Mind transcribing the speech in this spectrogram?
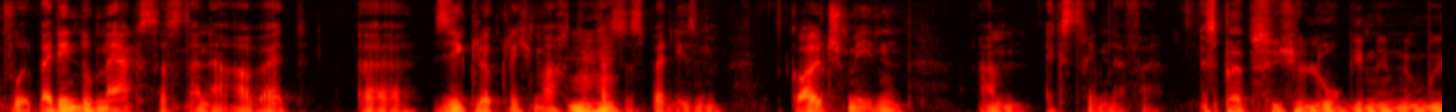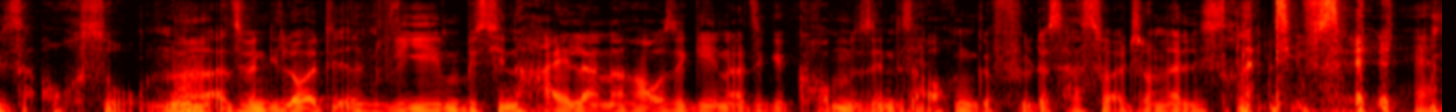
wo, bei denen du merkst, dass deine Arbeit äh, sie glücklich macht. Mhm. Und das ist bei diesem Goldschmieden ähm, extrem der Fall. Ist bei Psychologinnen übrigens auch so. Ne? Also wenn die Leute irgendwie ein bisschen heiler nach Hause gehen, als sie gekommen sind, ist auch ein Gefühl. Das hast du als Journalist relativ selten.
